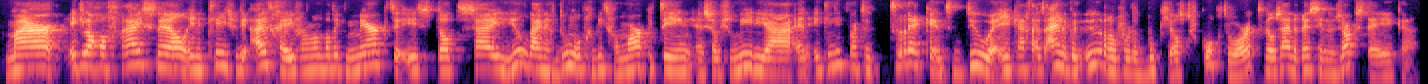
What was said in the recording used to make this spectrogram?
Maar ik lag al vrij snel in de clinch met die uitgever. Want wat ik merkte is dat zij heel weinig doen op het gebied van marketing en social media. En ik liep maar te trekken en te duwen. En je krijgt uiteindelijk een euro voor dat boekje als het verkocht wordt. Terwijl zij de rest in hun zak steken.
